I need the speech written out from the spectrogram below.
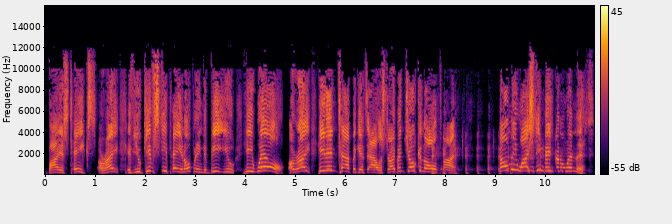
biased takes. All right. If you give Stipe an opening to beat you, he will. All right. He didn't tap against Alistair. I've been joking the whole time. Tell me why Stipe's going to win this.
